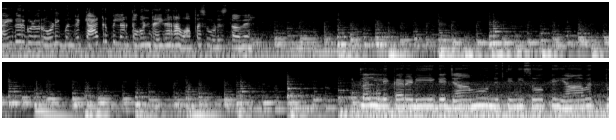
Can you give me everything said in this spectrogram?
ಟೈಗರ್ಗಳು ರೋಡಿಗೆ ಬಂದ್ರೆ ಕ್ಯಾಟ್ರ್ ಪಿಲ್ಲರ್ ಟೈಗರ್ ಟೈಗರ್ನ ವಾಪಸ್ ಓಡಿಸ್ತವೆ. ಹಿತ್ಲಲ್ಲಿ ಕರಡಿಗೆ ಜಾಮೂನು ತಿನಿಸೋಕೆ ಯಾವತ್ತು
